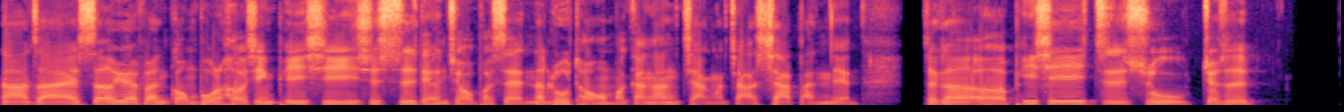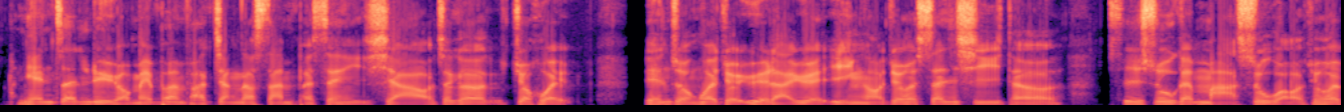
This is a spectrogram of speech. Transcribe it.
那在十二月份公布的核心 PCE 是四点九 percent，那如同我们刚刚讲的，讲下半年。这个呃 PCE 指数就是年增率哦，没办法降到三 percent 以下哦，这个就会联准会就越来越硬哦，就会升息的次数跟码数哦就会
